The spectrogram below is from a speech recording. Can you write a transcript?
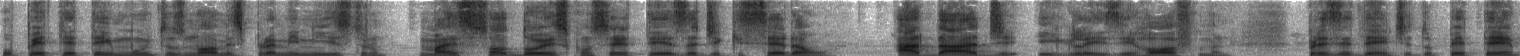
O PT tem muitos nomes para ministro, mas só dois com certeza de que serão: Haddad e Gleisi Hoffmann. Presidente do PT,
